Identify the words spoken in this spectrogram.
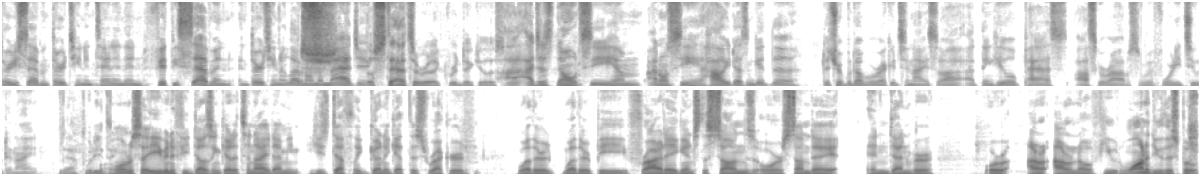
37, 13, and 10, and then 57 and 13, 11 on the Magic. Those stats are like ridiculous. I, I just don't see him. I don't see how he doesn't get the, the triple double record tonight. So I, I think he'll pass Oscar Robertson with 42 tonight. Yeah, what do you think? I want to say even if he doesn't get it tonight, I mean he's definitely gonna get this record, whether whether it be Friday against the Suns or Sunday in Denver, or I don't I don't know if he would want to do this, but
